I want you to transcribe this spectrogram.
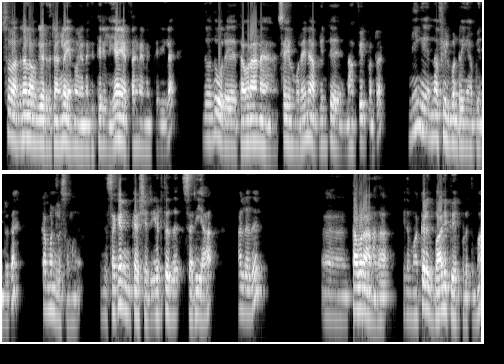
ஸோ அதனால் அவங்க எடுத்துட்டாங்களா இன்னும் எனக்கு தெரியல. ஏன் எடுத்தாங்கன்னு எனக்கு தெரியல. இது வந்து ஒரு தவறான செயல்முறைன்னு அப்படின்ட்டு நான் ஃபீல் பண்ணுறேன் நீங்கள் என்ன ஃபீல் பண்ணுறீங்க அப்படின்றத கமெண்டில் சொல்லுங்கள் இந்த செகண்ட் கேஷியர் எடுத்தது சரியா? அல்லது தவறானதா? இது மக்களுக்கு பாதிப்பு ஏற்படுத்துமா?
